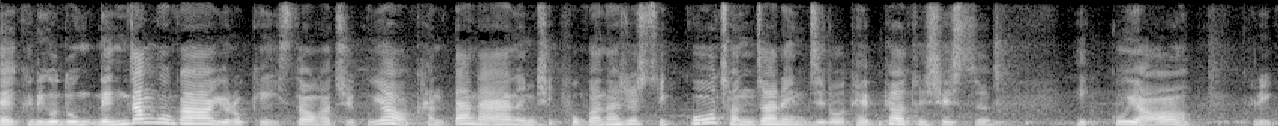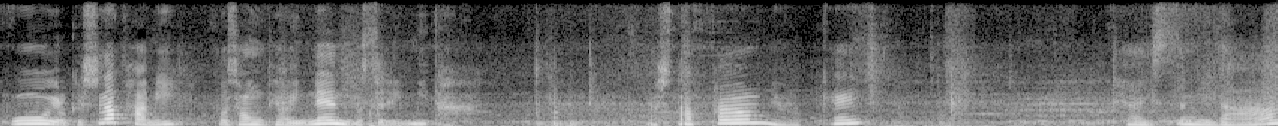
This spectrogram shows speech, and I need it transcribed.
네, 그리고 농- 냉장고가 이렇게 있어가지고요. 간단한 음식 보관하실 수 있고, 전자레인지로 데펴 드실 수 있고요. 그리고 이렇게 수납함이 구성되어 있는 모습입니다. 수납함 이렇게 되어 있습니다.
